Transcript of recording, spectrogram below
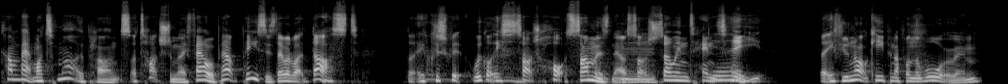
Come back, my tomato plants. I touched them, they fell about pieces. They were like dust. Because we've got these such hot summers now, such so intense Yeah. heat that if you're not keeping up on the watering,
